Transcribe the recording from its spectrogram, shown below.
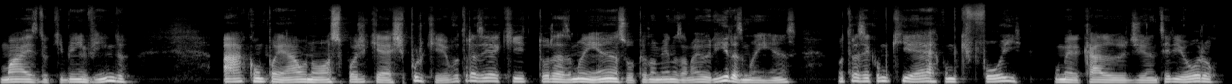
mais do que bem-vindo a acompanhar o nosso podcast. Por quê? Eu vou trazer aqui todas as manhãs, ou pelo menos a maioria das manhãs, vou trazer como que é, como que foi o mercado do dia anterior, ou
